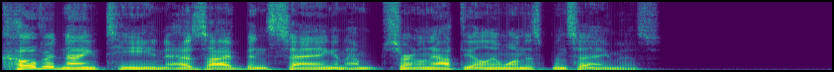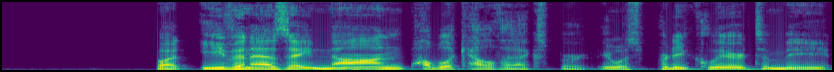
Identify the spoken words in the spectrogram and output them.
COVID nineteen, as I've been saying, and I'm certainly not the only one that's been saying this, but even as a non public health expert, it was pretty clear to me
